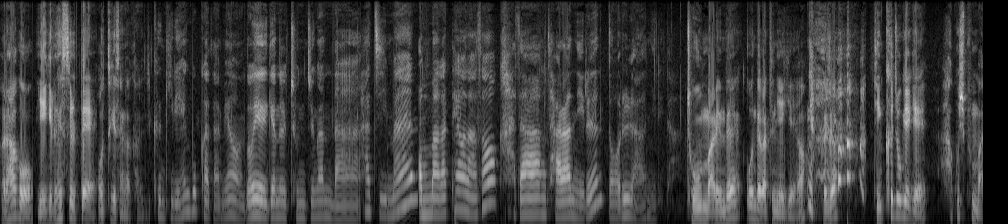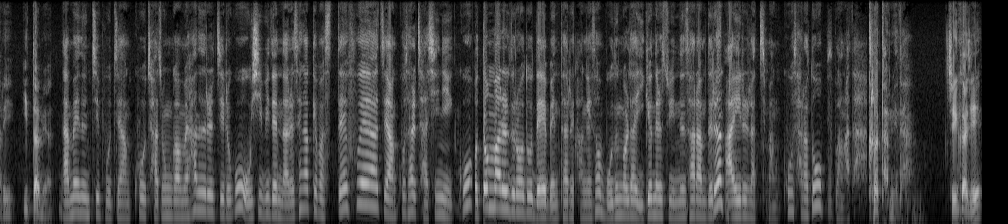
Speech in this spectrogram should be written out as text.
라고 얘기를 했을 때 어떻게 생각하는지 그 길이 행복하다면 너의 의견을 존중한다. 하지만 엄마가 태어나서 가장 잘한 일은 너를 낳은 일이다. 좋은 말인데 꼰대 같은 얘기예요 그죠? 딩크족에게 하고 싶은 말이 있다면 남의 눈치 보지 않고 자존감에 하늘을 찌르고 50이 된 나를 생각해 봤을 때 후회하지 않고 살 자신이 있고 어떤 말을 들어도 내 멘탈은 강해서 모든 걸 다 이겨낼 수 있는 사람들은 아이를 낳지 않고 살아도 무방하다. 그렇답니다 지금까지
